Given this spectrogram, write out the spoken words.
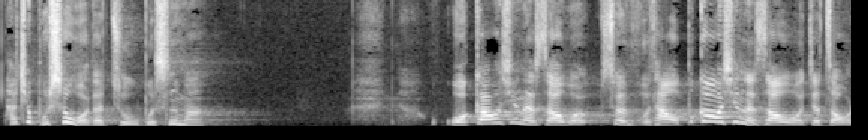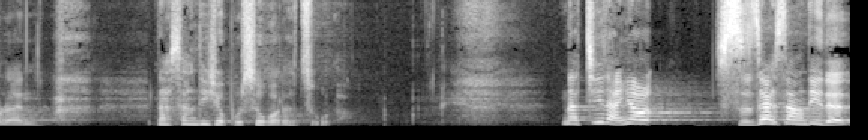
他就不是我的主，不是吗？我高兴的时候我顺服他，我不高兴的时候我就走人。那上帝就不是我的主了。那既然要死在上帝的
